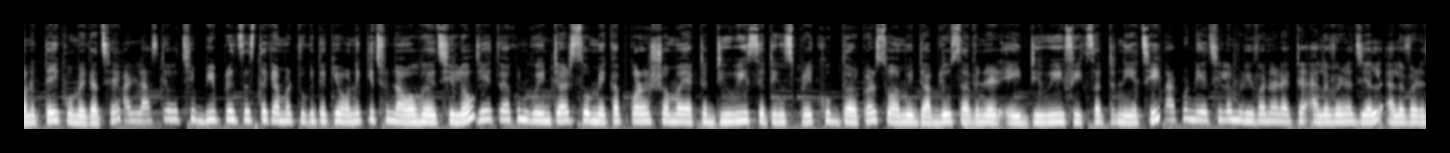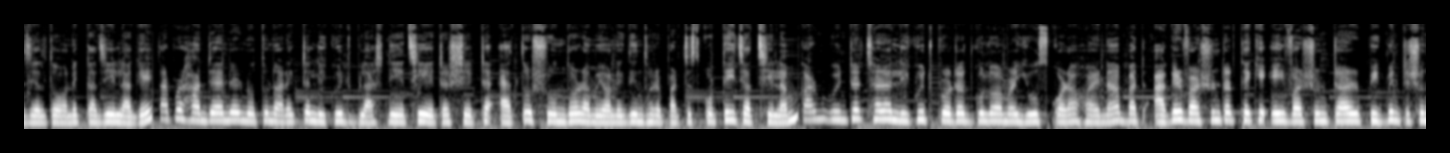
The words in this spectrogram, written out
অনেকটাই কমে গেছে। আর লাস্টে হচ্ছে বি প্রিন্সেস থেকে আমার টুকিটাকি অনেক কিছু নেওয়া হয়েছিল। যেহেতু এখন উইন্টার, সো মেকআপ করার সময় একটা ডিউই সেটিং স্প্রে খুব দরকার, সো আমি ডাব্লিউ সেভেন এর এই ডিউই ফিক্সারটা নিয়েছি। তারপর নিয়েছিলাম রিভানার একটা অ্যালোভেরা জেল অ্যালোভেরা জেল তো অনেক কাজেই লাগে। তারপর হান্ড্রেনের নতুন আরেকটা লিকুইড ব্লাশ নিয়েছি, এটার শেডটা এত সুন্দর, আমি অনেকদিন ধরে পারচেস করতেই চাচ্ছিলাম। কারণ উইন্টার ছাড়া লিকুইড প্রোডাক্টগুলো আমার ইউজ করা হয় না বাট আগের ভার্সনটার থেকে এই ভার্সনটার পিগমেন্টেশন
